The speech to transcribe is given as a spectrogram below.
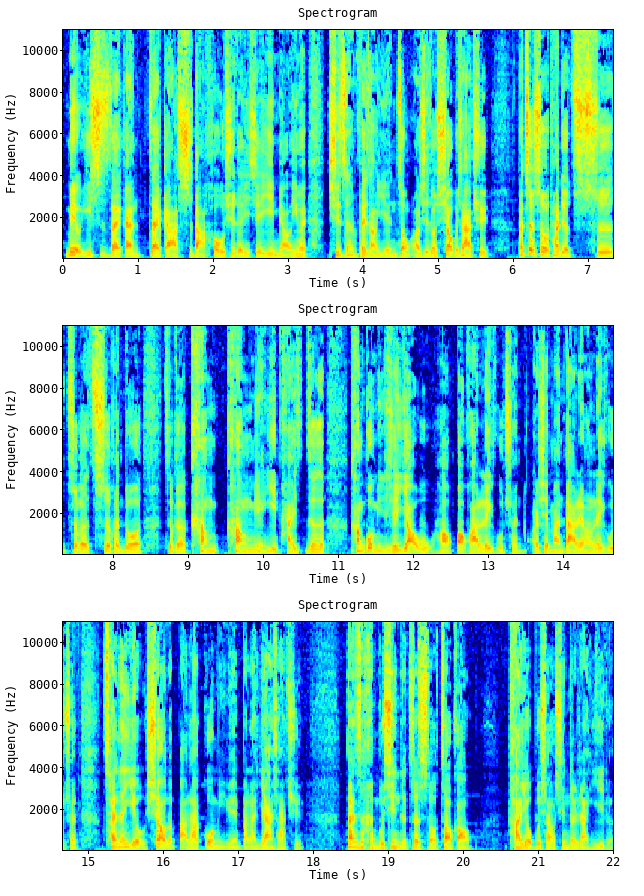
没有医师再敢再给她施打后续的一些疫苗，因为起疹非常严重，而且都消不下去。那这时候他就吃这个吃很多这个抗抗免疫排这个抗过敏的一些药物哈，包括类固醇，而且蛮大量的类固醇，才能有效的把它过敏源把它压下去。但是很不幸的，这时候糟糕，他又不小心的染疫了。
